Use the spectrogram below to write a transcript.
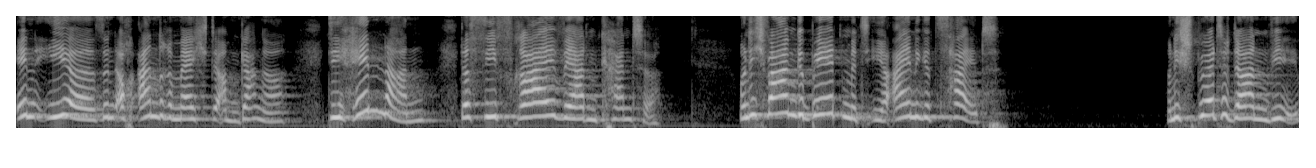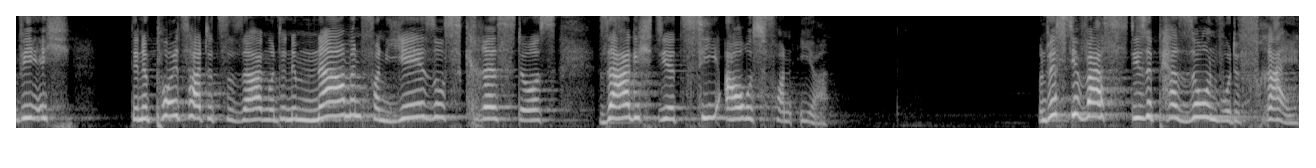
in ihr sind auch andere Mächte am Gange, die hindern, dass sie frei werden könnte. Und ich war im Gebet mit ihr einige Zeit. Und ich spürte dann, wie, wie ich den Impuls hatte zu sagen, und in dem Namen von Jesus Christus sage ich dir, zieh aus von ihr. Und wisst ihr was? Diese Person wurde frei.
